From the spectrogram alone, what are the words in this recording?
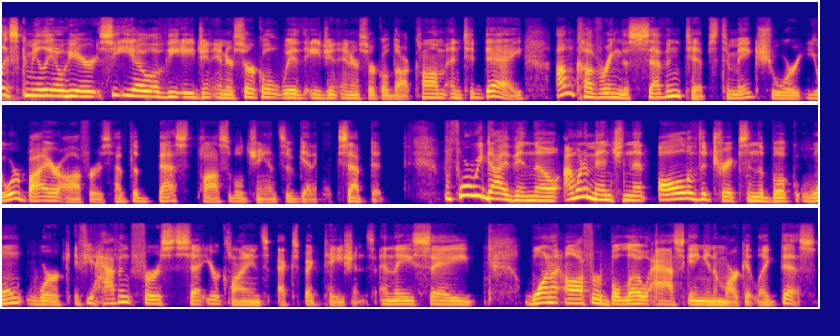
Alex Camilio here, CEO of the Agent Inner Circle with agentinnercircle.com. And today I'm covering the seven tips to make sure your buyer offers have the best possible chance of getting accepted. Before we dive in, though, I want to mention that all of the tricks in the book won't work if you haven't first set your clients' expectations and they say, want to offer below asking in a market like this.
